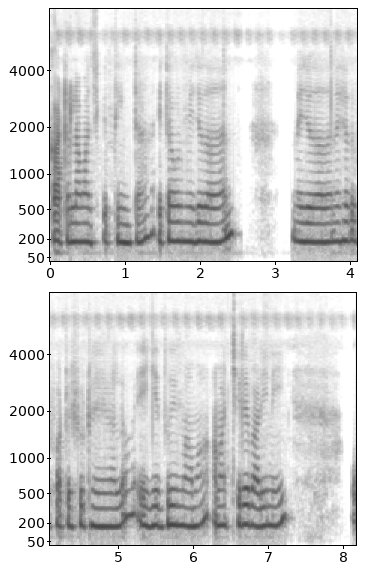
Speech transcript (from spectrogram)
কাটালাম আজকের দিনটা। এটা ওর মেজো দাদান। মেজো দাদানের সাথে ফটোশ্যুট হয়ে গেল। এই যে দুই মামা, আমার ছেলে বাড়ি নেই, ও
